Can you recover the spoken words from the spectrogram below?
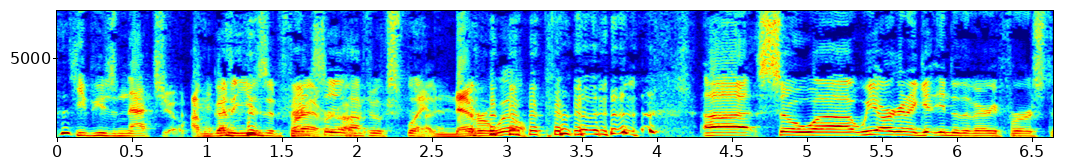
Keep using that joke. I'm going to use it forever. Eventually, you'll have to explain I it. never will. So uh, we are going to get into the very first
